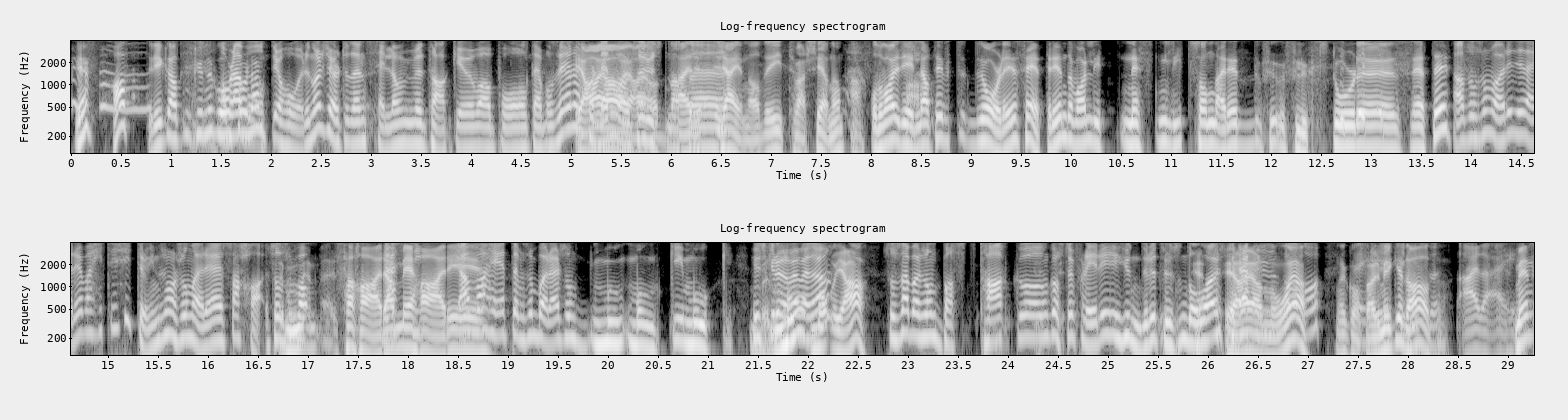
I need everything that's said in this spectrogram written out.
Jeg fatter ikke at den kunne gå så langt. Han ble våt i håret når han kjørte den, selv om taket var på, holdt jeg på å si? Eller? Ja, For den ja, var jo ja, så ja. rusten at Der regna det tvers igjennom. Ja, og det var relativt dårlige seter inn. Det var litt, nesten litt sånn derre fluktstolseter. Ja, sånn som var i de der Hva het de Citroënene som var sånn derre Saha... Sånn som var, Sahara er si- Mehari Ja, hva het dem som bare er sånn mo monkey mook? Husker du hva jeg mener? Ja. Sånn som det er bare sånn basttak, og den koster flere hundre tusen dollar. Ja, ja, nå, ja. Det koster dem ikke da, altså. Nei, det er helt Men,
